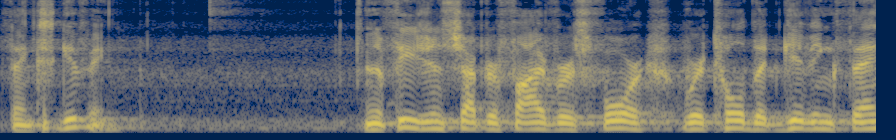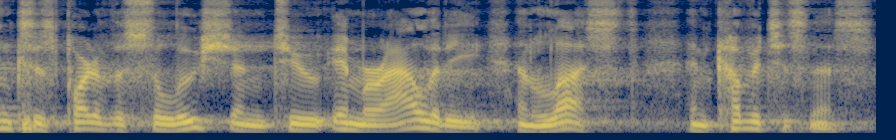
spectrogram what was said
thanksgiving. In Ephesians chapter 5 verse 4, we're told that giving thanks is part of the solution to immorality and lust and covetousness.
